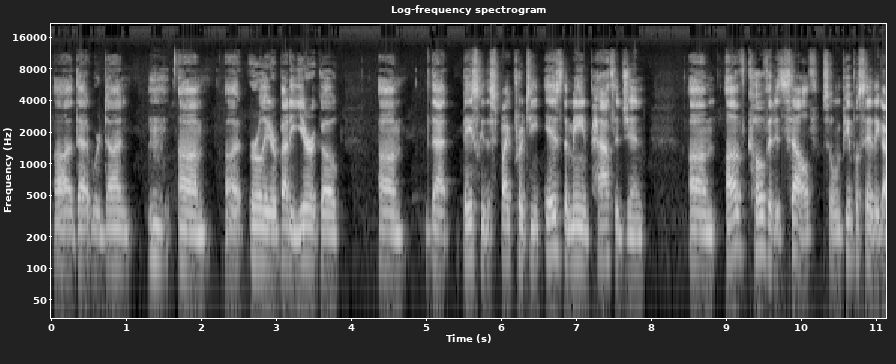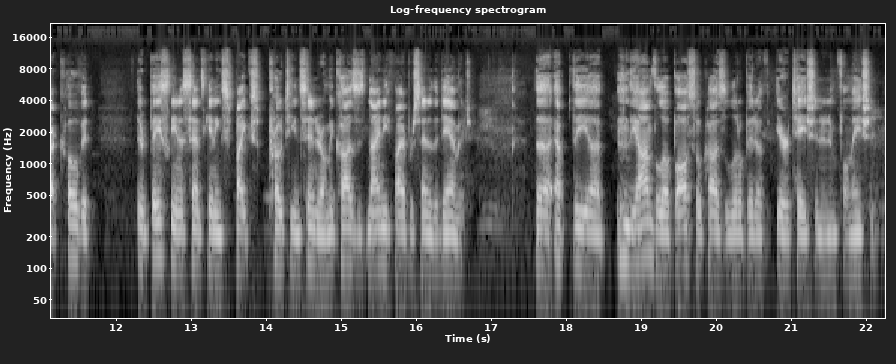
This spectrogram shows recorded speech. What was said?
uh, that were done um, uh, earlier, about a year ago, um, that basically the spike protein is the main pathogen um, of COVID itself. So when people say they got COVID, they're basically, in a sense, getting spike protein syndrome. It causes 95% of the damage the the uh, the envelope also causes a little bit of irritation and inflammation,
